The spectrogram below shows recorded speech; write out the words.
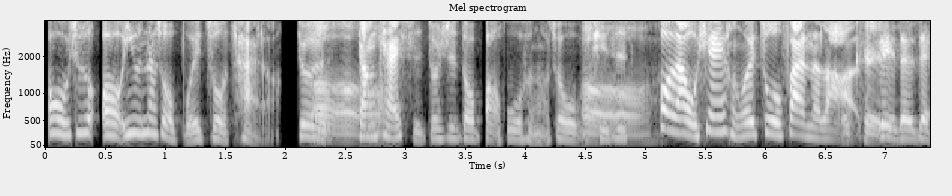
哦，我就说哦，因为那时候我不会做菜啦，就是刚开始都是都保护很好，所以我其实哦后来我现在也很会做饭了啦。对对对，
